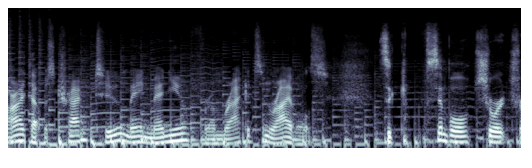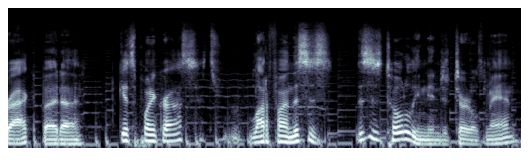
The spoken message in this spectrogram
All right, that was track two, main menu from Rackets and Rivals. It's a simple, short track, but uh, gets the point across. It's a lot of fun. This is this is totally Ninja Turtles, man.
